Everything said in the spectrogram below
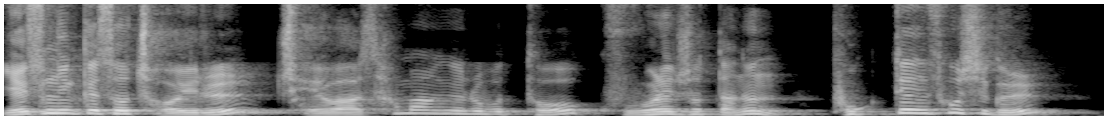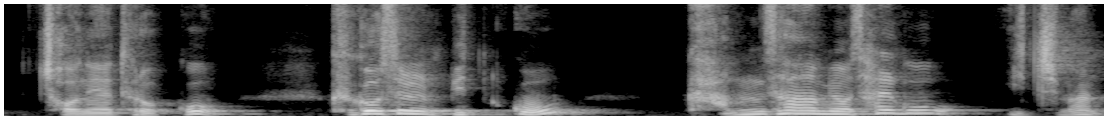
예수님께서 저희를 죄와 사망으로부터 구원해 주셨다는 복된 소식을 전해 들었고 그것을 믿고 감사하며 살고 있지만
